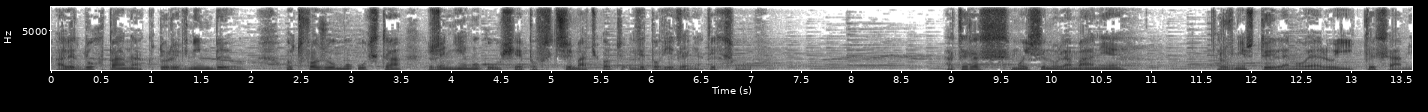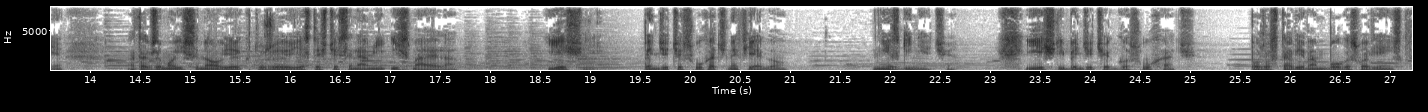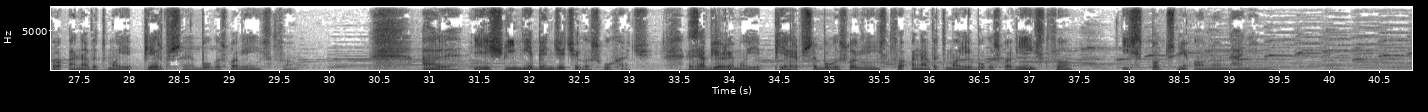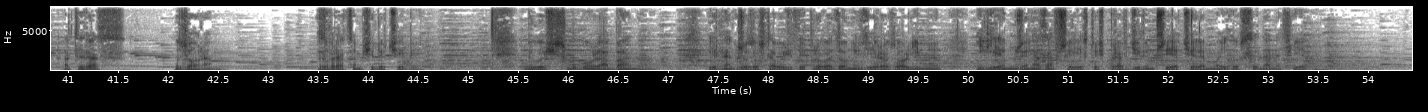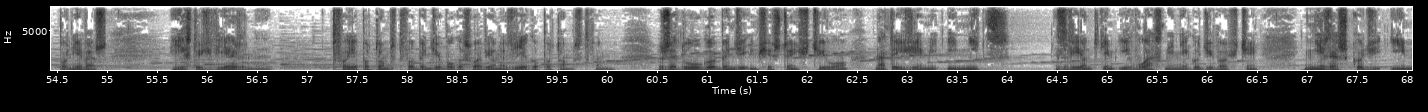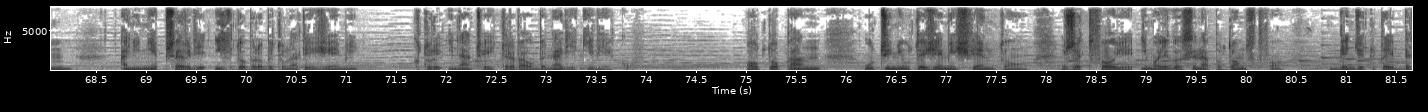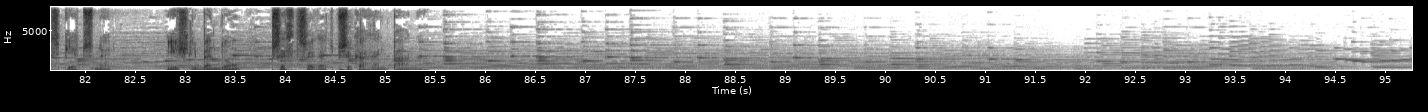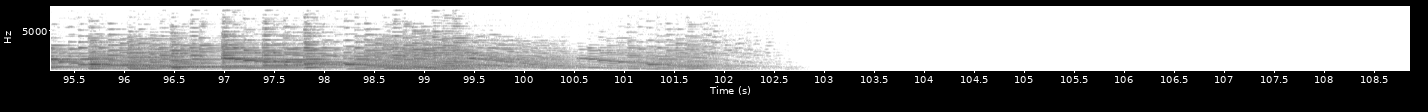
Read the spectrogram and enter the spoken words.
ale duch Pana, który w nim był, otworzył mu usta, że nie mógł się powstrzymać od wypowiedzenia tych słów. A teraz, mój synu Lamanie, Również Ty, Lemuelu, i Ty samie, a także moi synowie, którzy jesteście synami Ismaela. Jeśli będziecie słuchać Nefiego, nie zginiecie. Jeśli będziecie go słuchać, pozostawię wam błogosławieństwo, a nawet moje pierwsze błogosławieństwo. Ale jeśli nie będziecie go słuchać, zabiorę moje pierwsze błogosławieństwo, a nawet moje błogosławieństwo i spocznie ono na nim. A teraz Zoram, zwracam się do Ciebie. Byłeś sługą Labana, jednakże zostałeś wyprowadzony z Jerozolimy i wiem, że na zawsze jesteś prawdziwym przyjacielem mojego syna Nefiego. Ponieważ jesteś wierny, Twoje potomstwo będzie błogosławione z Jego potomstwem, że długo będzie im się szczęściło na tej ziemi i nic, z wyjątkiem ich własnej niegodziwości, nie zaszkodzi im, ani nie przerwie ich dobrobytu na tej ziemi, który inaczej trwałby na wieki wieków. Oto Pan uczynił tę ziemię świętą, że Twoje i mojego syna potomstwo będzie tutaj bezpieczne, jeśli będą przestrzegać przykazań Pana.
